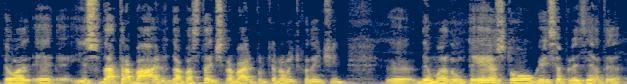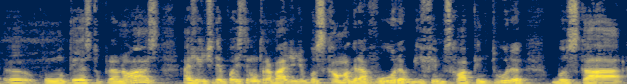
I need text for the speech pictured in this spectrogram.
Então é, é, isso dá trabalho, dá bastante trabalho, porque normalmente quando a gente demanda um texto ou alguém se apresenta com um texto para nós, a gente depois tem um trabalho de buscar uma gravura, enfim, buscar uma pintura, buscar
